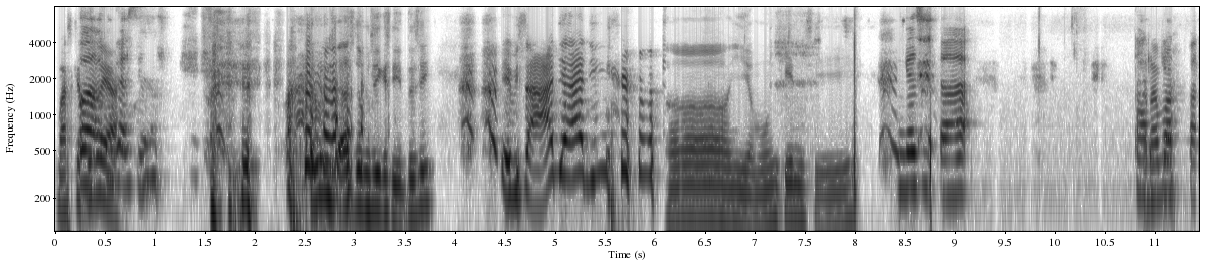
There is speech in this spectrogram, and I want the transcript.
basket Wah, juga ya? enggak sih. Lu bisa asumsi ke situ sih? ya bisa aja anjing. Oh, iya mungkin sih. Enggak sih, Kak. Target Kenapa? Pak.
